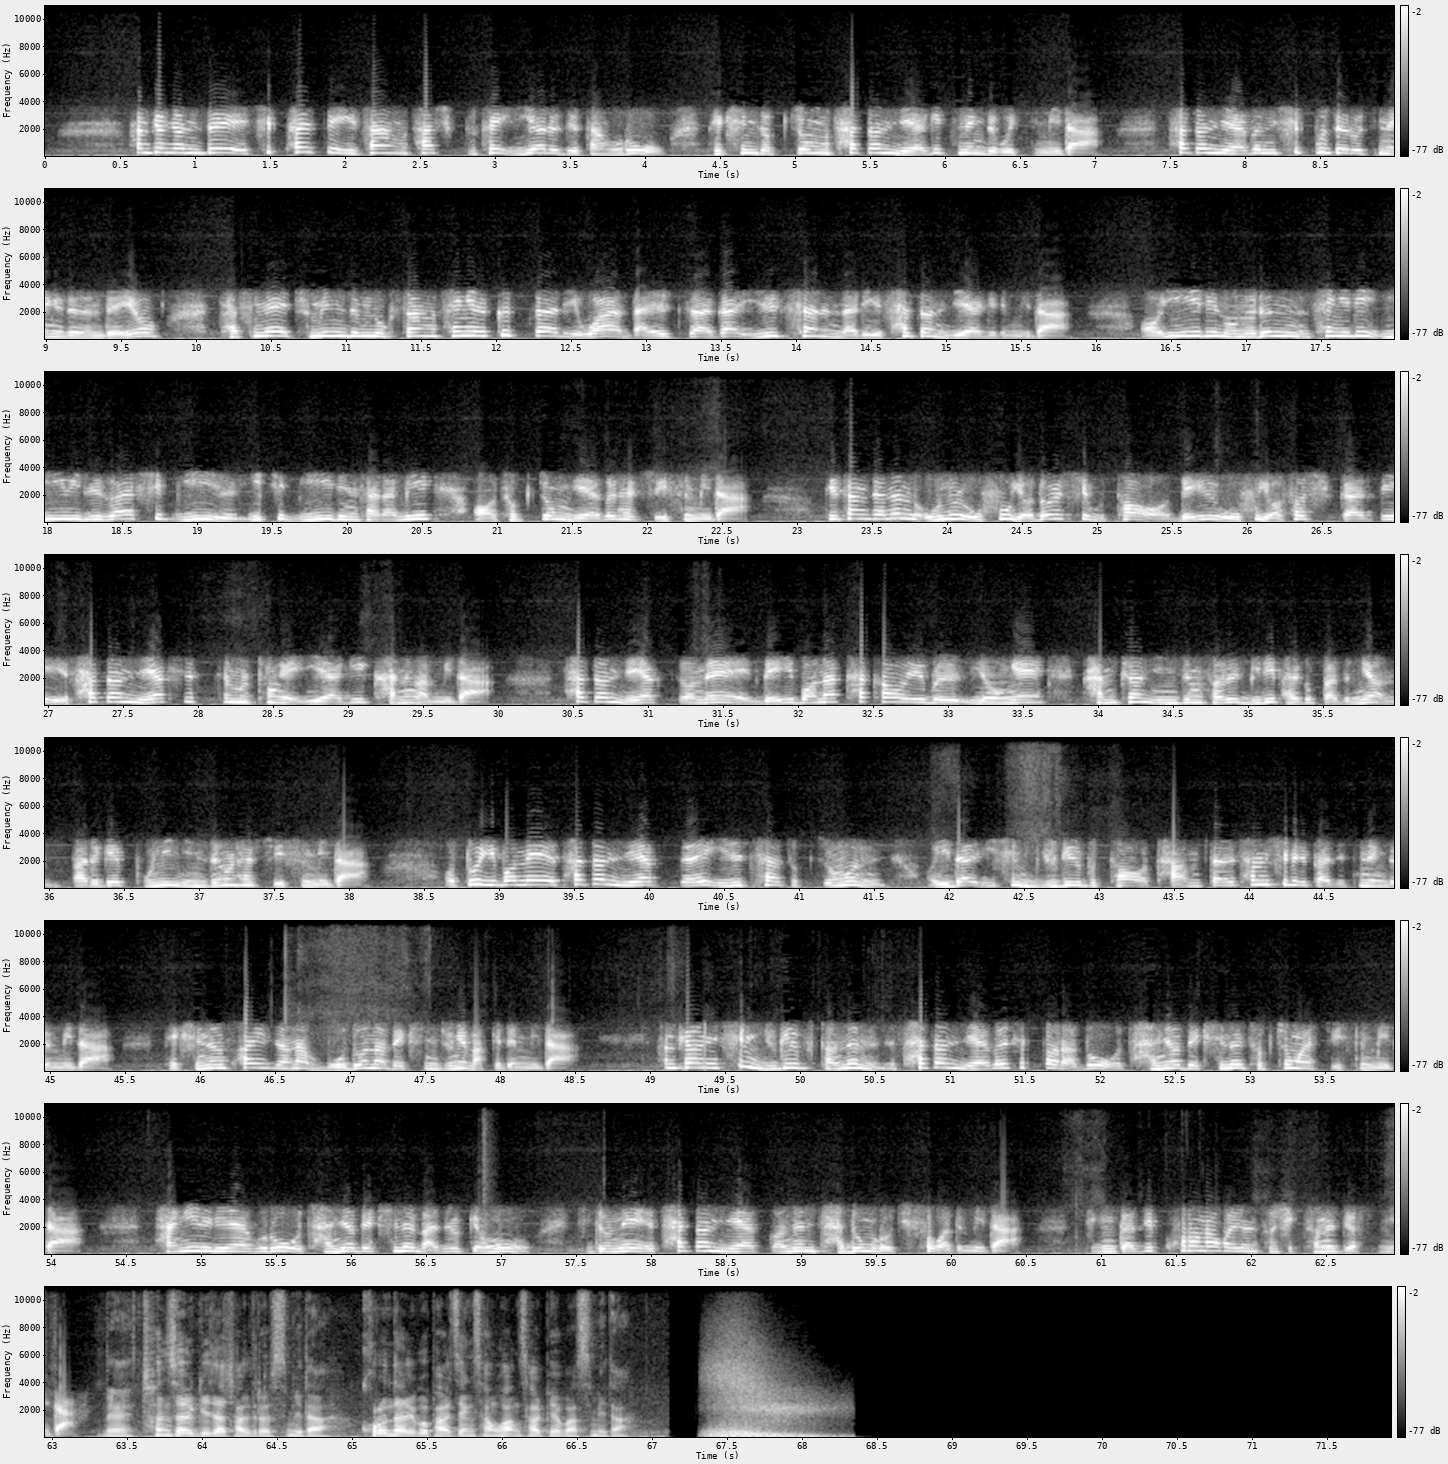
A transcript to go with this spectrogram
한편 현재 18세 이상 49세 이하를 대상으로 백신 접종 사전 예약이 진행되고 있습니다. 사전 예약은 10부제로 진행이 되는데요. 자신의 주민등록상 생일 끝자리와 날짜가 일치하는 날이 사전 예약일입니다. 어, 2일인 오늘은 생일이 2일과 12일, 22일인 사람이 어, 접종 예약을 할 수 있습니다. 대상자는 오늘 오후 8시부터 내일 오후 6시까지 사전 예약 시스템을 통해 예약이 가능합니다. 사전 예약 전에 네이버나 카카오 앱을 이용해 간편 인증서를 미리 발급받으면 빠르게 본인 인증을 할 수 있습니다. 어, 또 이번에 사전 예약자의 1차 접종은 어, 이달 26일부터 다음 달 30일까지 진행됩니다. 백신은 화이자나 모더나 백신 중에 맞게 됩니다. 한편 16일부터는 사전 예약을 했더라도 자녀 백신을 접종할 수 있습니다. 당일 예약으로 자녀 백신을 맞을 경우 기존의 사전 예약권은 자동으로 취소가 됩니다. 지금까지 코로나 관련 소식 전해드렸습니다. 네, 천서영 기자 잘 들었습니다. 코로나19 발생 상황 살펴봤습니다.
